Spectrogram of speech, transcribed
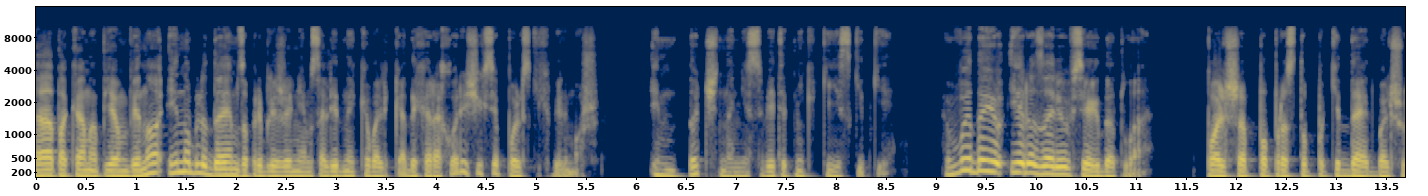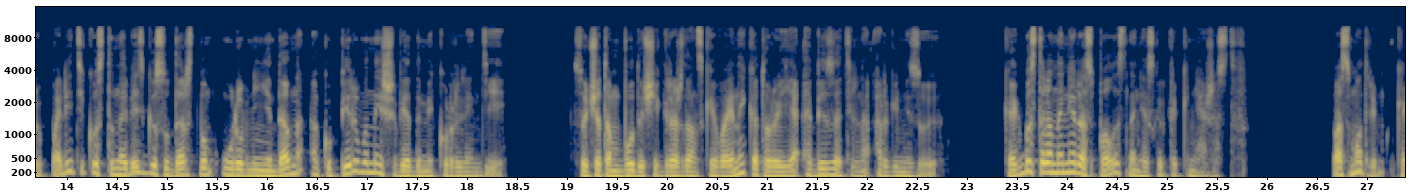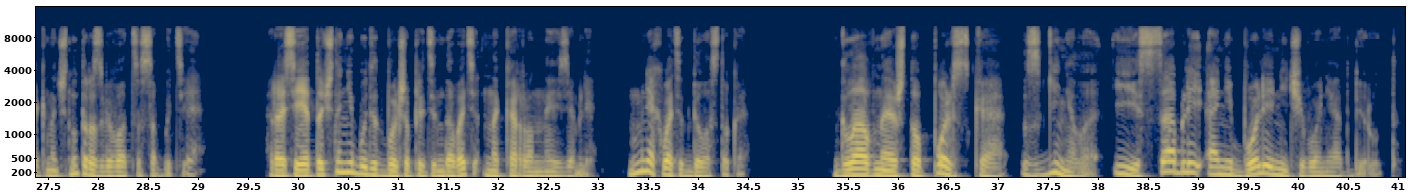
А пока мы пьем вино и наблюдаем за приближением солидной кавалькады хорохорящихся польских вельмож. Им точно не светят никакие скидки. Выдаю и разорю всех дотла. Польша попросту покидает большую политику, становясь государством уровня недавно оккупированной шведами Курляндии. С учетом будущей гражданской войны, которую я обязательно организую. Как бы страна не распалась на несколько княжеств. Посмотрим, как начнут развиваться события. Россия точно не будет больше претендовать на коронные земли. Мне хватит Белостока. Главное, что Польска сгинела, и саблей они более ничего не отберут.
